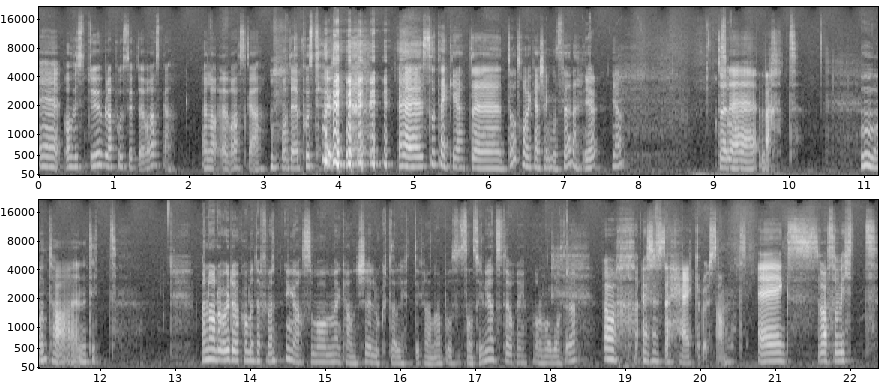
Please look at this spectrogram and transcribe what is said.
Eh, og hvis du blir positivt overraska, eller overraska, og det er positivt, eh, så tenker jeg at da tror jeg kanskje jeg må se det. Ja. Da er det verdt Mm. å ta en titt. Men når det da kommer til forventninger, så må vi kanskje lukte litt på sannsynlighetsteori. Har du vært borti det? Åh, jeg syns det er helt grusomt. Jeg var så vidt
